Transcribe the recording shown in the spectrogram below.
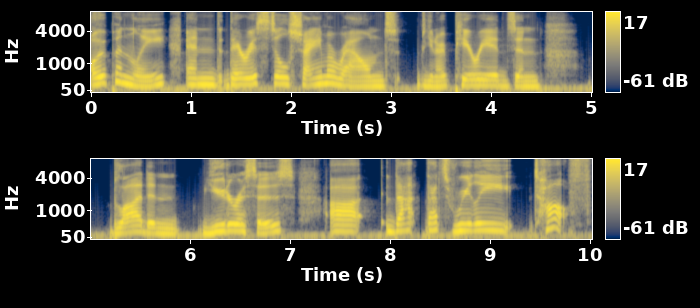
openly and there is still shame around, you know, periods and blood and uteruses, uh, that that's really tough.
